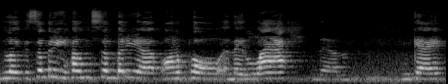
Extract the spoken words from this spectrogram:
Look, somebody hung somebody up on a pole and they lashed them. Okay,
